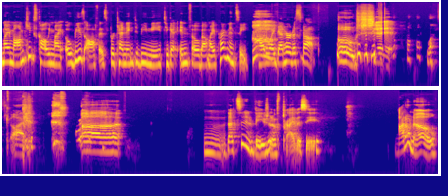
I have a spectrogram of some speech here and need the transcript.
My mom keeps calling my OB's office pretending to be me to get info about my pregnancy. How do I get her to stop? oh shit. Oh my god. Uh, Mm. that's an invasion of privacy. I don't know.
